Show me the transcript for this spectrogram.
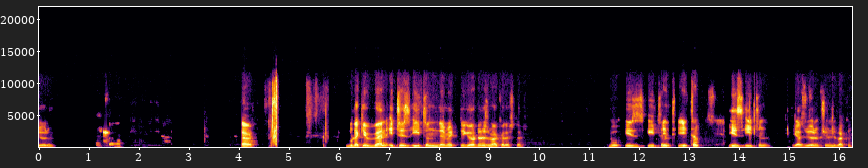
basıyorum. Tamam. Evet. Buradaki when it is eaten demekti. Gördünüz mü arkadaşlar? Bu is eaten, It eaten. is eaten. Yazıyorum şimdi bakın.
